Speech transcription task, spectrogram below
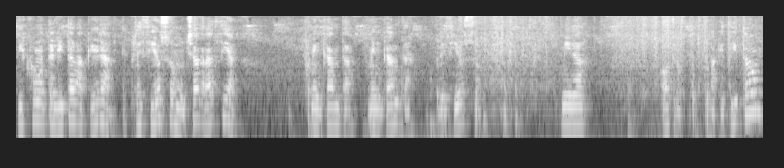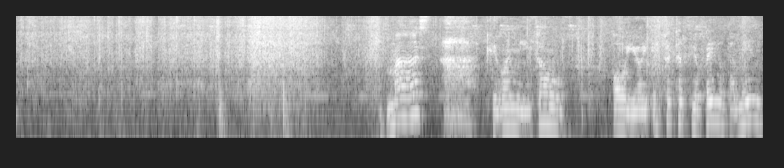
Y es como telita vaquera. Es precioso, muchas gracias. Me encanta, me encanta. Precioso. Mira, otro paquetito. Más. ¡Ah! ¡Qué bonito! Hoy, hoy, esto es terciopelo también.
